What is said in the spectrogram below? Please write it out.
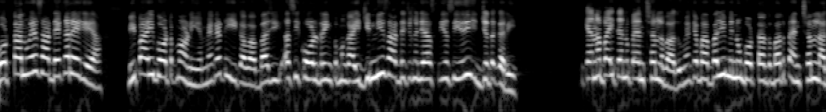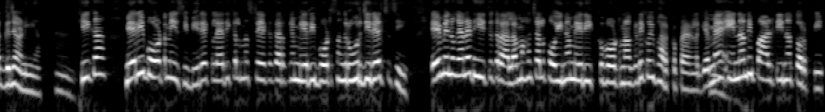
ਵੋਟਾਂ ਨੂੰ ਇਹ ਸਾਡੇ ਘਰੇ ਗਿਆ ਵੀ ਭਾਈ ਵੋਟ ਪਾਉਣੀ ਹੈ ਮੈਂ ਕਿਹਾ ਠੀਕ ਆ ਬਾਬਾ ਜੀ ਅਸੀਂ ਕੋਲਡ ਡਰਿੰਕ ਮੰਗਾਈ ਜਿੰਨੀ ਸਾਡੇ ਚ ਗੁੰਜਾਇਸ਼ ਸੀ ਅਸੀਂ ਇਹਦੀ ਇੱਜ਼ਤ ਕਰੀ। ਕਹਿੰਦਾ ਭਾਈ ਤੈਨੂੰ ਪੈਨਸ਼ਨ ਲਵਾ ਦੂੰ। ਮੈਂ ਕਿਹਾ ਬਾਬਾ ਜੀ ਮੈਨੂੰ ਵੋਟਾਂ ਤੋਂ ਬਾਅਦ ਪੈਨਸ਼ਨ ਲੱਗ ਜਾਣੀ ਆ। ਠੀਕ ਆ? ਮੇਰੀ ਵੋਟ ਨਹੀਂ ਸੀ। ਵੀਰੇ ਕਲੈਰੀਕਲ ਮਿਸਟੇਕ ਕਰਕੇ ਮੇਰੀ ਵੋਟ ਸੰਗਰੂਰ ਜ਼ਿਲ੍ਹੇ 'ਚ ਸੀ। ਇਹ ਮੈਨੂੰ ਕਹਿੰਦੇ ਠੀਕ ਕਰਾ ਲਾ। ਮੈਂ ਕਿਹਾ ਚੱਲ ਕੋਈ ਨਾ ਮੇਰੀ ਇੱਕ ਵੋਟ ਨਾਲ ਕਿਹੜੇ ਕੋਈ ਫ਼ਰਕ ਪੈਣ ਲੱਗਿਆ? ਮੈਂ ਇਹਨਾਂ ਦੀ ਪਾਰਟੀ ਨਾਲ ਤੁਰ ਪਈ।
